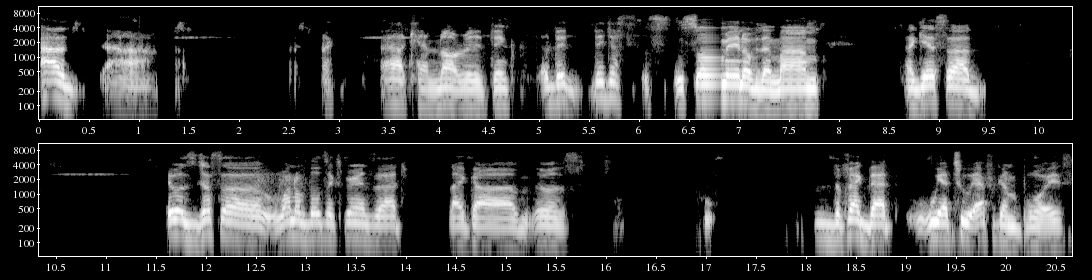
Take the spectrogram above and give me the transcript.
I, uh, I, I cannot really think. They, they just so many of them. Um, I guess uh, it was just uh, one of those experiences that like um, it was the fact that we are two African boys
